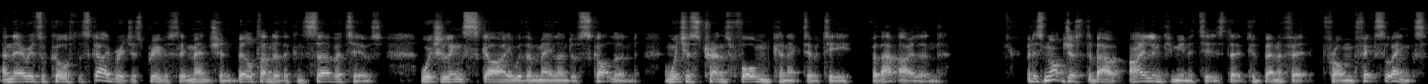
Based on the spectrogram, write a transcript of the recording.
And there is, of course, the Sky Bridge, as previously mentioned, built under the Conservatives, which links Skye with the mainland of Scotland, and which has transformed connectivity for that island. But it's not just about island communities that could benefit from fixed links.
